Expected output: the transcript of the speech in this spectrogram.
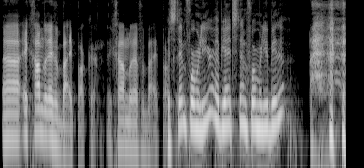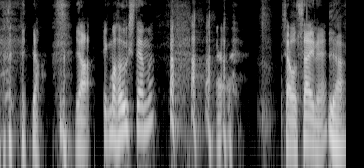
Uh, ik ga hem er even bij pakken. Ik ga hem er even bij pakken. Het stemformulier? Heb jij het stemformulier binnen? Ja. ja, ik mag ook stemmen. uh, zou het zijn, hè? Ja.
